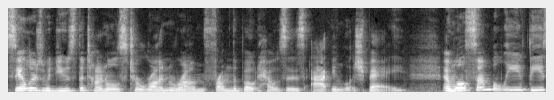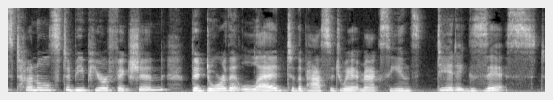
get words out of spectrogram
Sailors would use the tunnels to run rum from the boathouses at English Bay. And while some believe these tunnels to be pure fiction, the door that led to the passageway at Maxine's did exist.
